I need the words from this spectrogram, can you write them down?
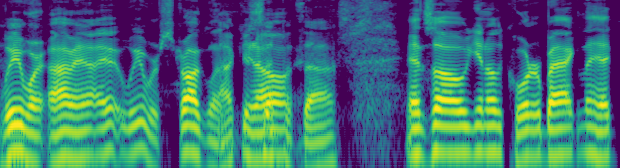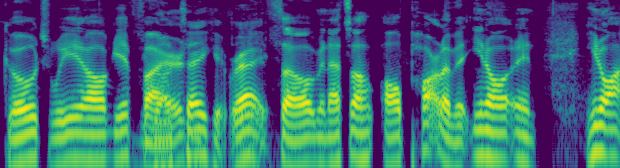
We weren't. I mean, I, we were struggling. Mm-hmm. I can you know? sympathize. And so, you know, the quarterback and the head coach, we all get fired. take it, right. So, I mean, that's all, all part of it, you know. And, you know, I,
